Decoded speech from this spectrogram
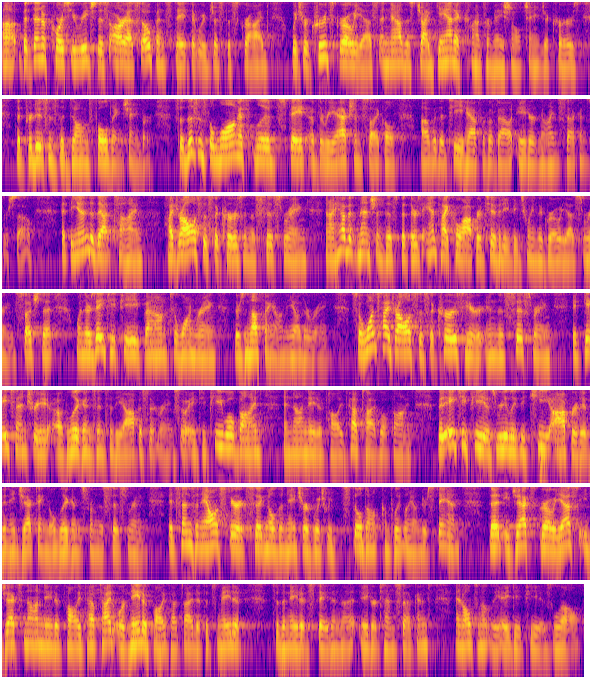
Uh, but then, of course, you reach this RS open state that we've just described, which recruits GRO-ES, and now this gigantic conformational change occurs that produces the domed folding chamber. So this is the longest lived state of the reaction cycle uh, with a t-half of about eight or nine seconds or so. At the end of that time, hydrolysis occurs in the cis ring, and I haven't mentioned this, but there's anti-cooperativity between the GRO-ES rings, such that when there's ATP bound to one ring, there's nothing on the other ring. So once hydrolysis occurs here in this cis ring, it gates entry of ligands into the opposite ring. So ATP will bind and non-native polypeptide will bind. But ATP is really the key operative in ejecting the ligands from the cis ring. It sends an allosteric signal, the nature of which we still don't completely understand, that ejects GRO-ES, ejects non-native polypeptide or native polypeptide if it's made it to the native state in the 8 or 10 seconds, and ultimately ADP as well.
